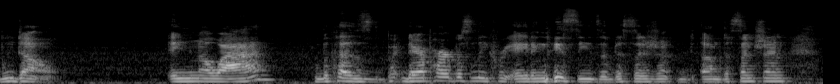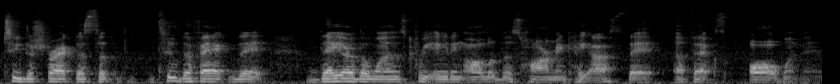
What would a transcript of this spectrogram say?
we don't. And you know why? Because they're purposely creating these seeds of decision um dissension to distract us to to the fact that they are the ones creating all of this harm and chaos that affects all women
